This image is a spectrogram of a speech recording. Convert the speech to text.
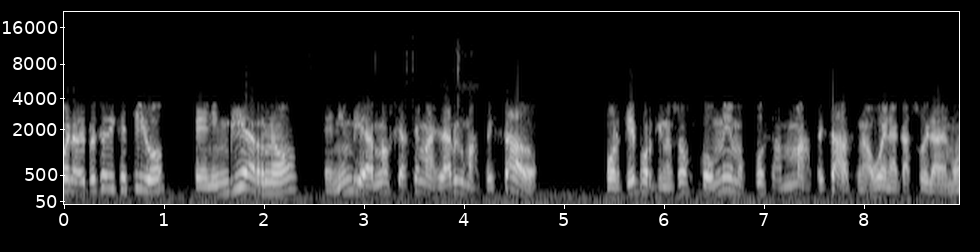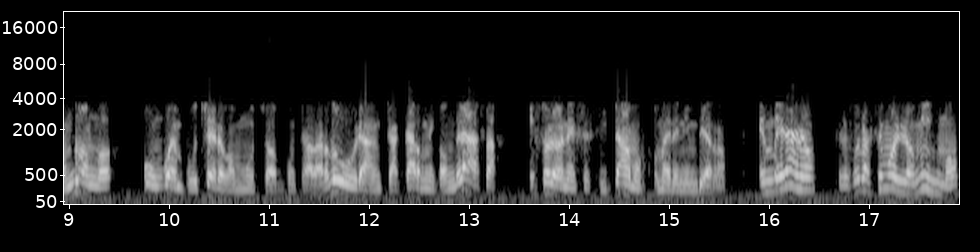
Bueno, el proceso digestivo en invierno, en invierno se hace más largo y más pesado. ¿Por qué? Porque nosotros comemos cosas más pesadas, una buena cazuela de mondongo, un buen puchero con mucho, mucha verdura, mucha carne con grasa, eso lo necesitamos comer en invierno. En verano, si nosotros hacemos lo mismo,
